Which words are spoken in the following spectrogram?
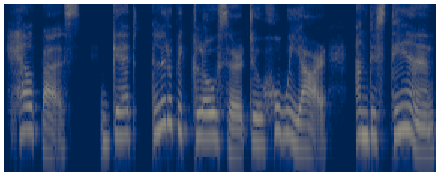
help us get a little bit closer to who we are, understand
